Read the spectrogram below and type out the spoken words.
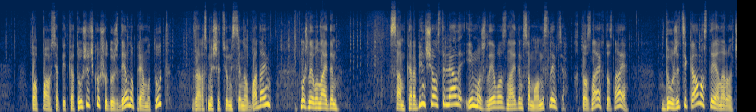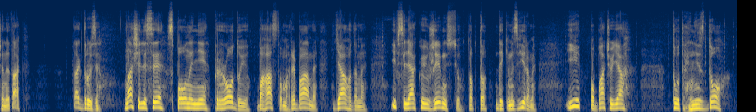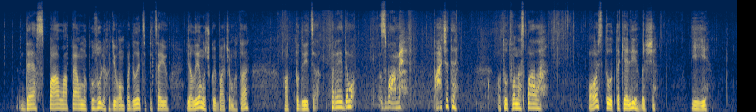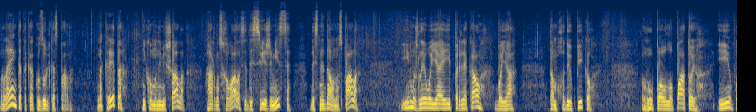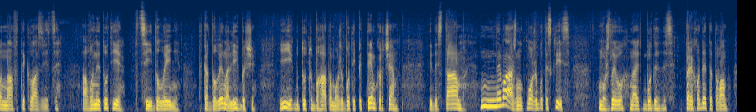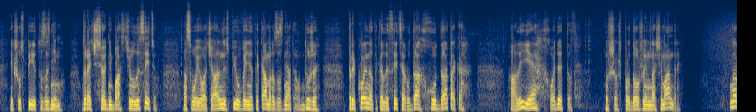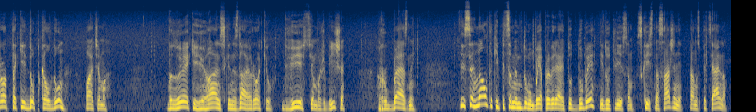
попався під катушечку, що дуже дивно, прямо тут. Зараз ми ще цю місцину обадаємо. Можливо, знайдемо сам карабін, що стріляли, і, можливо, знайдемо самого мисливця. Хто знає, хто знає. Дуже цікаво стає народ, чи не так? Так, друзі, наші ліси сповнені природою, багатством, грибами, ягодами і всілякою живністю, тобто дикими звірами. І побачив я тут гніздо, де спала, певно, козуля. Хотів вам поділитися під цією ялиночкою, бачимо, так? От подивіться, перейдемо з вами. Бачите? Отут вона спала. Ось тут таке лігбище її. Маленька така козулька спала. Накрита, нікому не мішала, гарно сховалася, десь свіже місце, десь недавно спала. І, можливо, я її перелякав, бо я там ходив пікав, гупав лопатою, і вона втекла звідси. А вони тут є, в цій долині. Така долина, лігбище. І їх тут багато може бути і під тим корчем, і десь там. Неважно, може бути скрізь. Можливо, навіть буде десь переходити, то вам, якщо успію, то зазніму. До речі, сьогодні бачив лисицю на свої очі, але не встиг вийняти камеру зазняти. Дуже прикольна така лисиця, руда, худа така. Але є, ходять тут. Ну що ж, продовжуємо наші мандри. Народ такий дуб колдун, бачимо. Великий, гігантський, не знаю, років 200, може більше. Грубезний. І сигнал такий під самим дубом, бо я перевіряю, тут дуби йдуть лісом, скрізь насаджені, певно, спеціально.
